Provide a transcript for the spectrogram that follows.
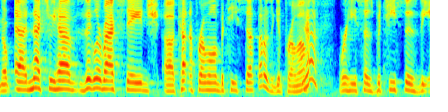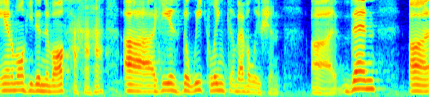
Nope. Uh, next, we have Ziggler backstage uh, cutting a promo on Batista. Thought it was a good promo. Yeah. Where he says Batista is the animal he didn't evolve. Ha ha ha. Uh, he is the weak link of evolution. Uh, then uh,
